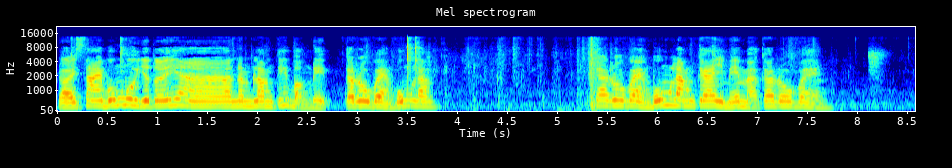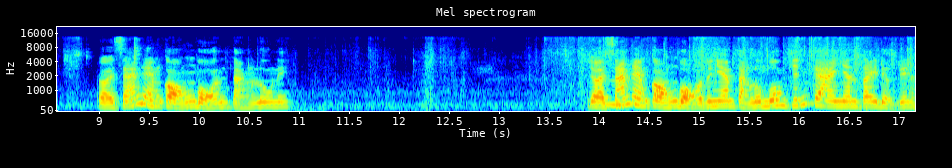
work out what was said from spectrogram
Rồi size 40 cho tới à, 55 kg bận đẹp. Caro vàng 45 caro vàng 45k giùm em ạ à, caro vàng. Rồi sáng nay em còn một bộ em tặng luôn đi rồi sáng nay em còn một bộ thôi nha em tặng luôn 49k nhanh tay được đi nè.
